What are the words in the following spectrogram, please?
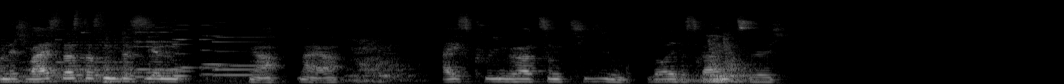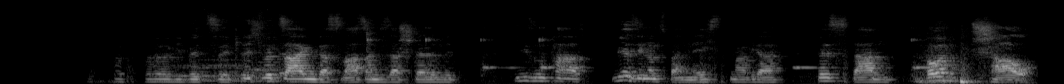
Und ich weiß, dass das ein bisschen. Ja, naja. Ice Cream gehört zum Team. Lol, das reimt sich. Wie witzig. Ich würde sagen, das war's an dieser Stelle mit diesem Part. Wir sehen uns beim nächsten Mal wieder. Bis dann und ciao.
